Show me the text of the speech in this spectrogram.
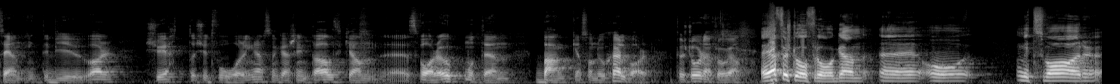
sen intervjuar 21 och 22-åringar som kanske inte alls kan eh, svara upp mot den banken som du själv har. Förstår du den frågan? Jag förstår frågan eh, och mitt svar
